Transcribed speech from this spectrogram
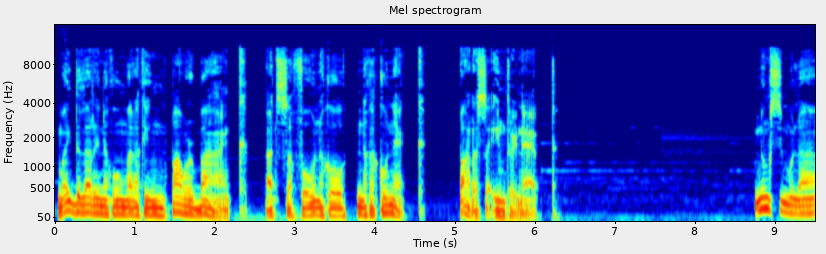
May dala rin akong malaking power bank at sa phone ako nakakonect para sa internet. Nung simula,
